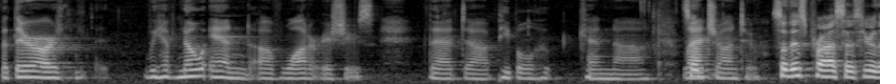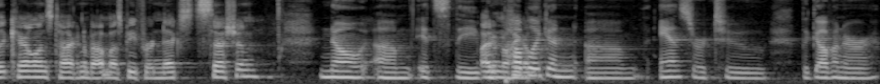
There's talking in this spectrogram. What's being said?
But there are we have no end of water issues that uh, people who can uh, So- latch onto. So this process here that Carolyn's talking about must be for next session? No, um, it's the I don't know how you- Republican um, answer to the governor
